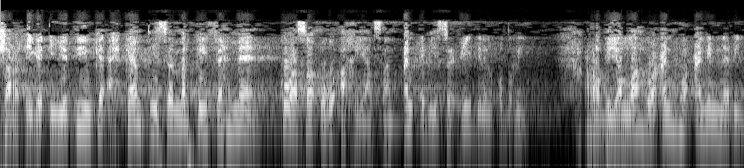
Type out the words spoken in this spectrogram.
Sharciga iyo diinka axkaamtiisa markay fahmaan kuwaasoo ugu akhyaarsan. Can abi saciidin alqudriy radia allaahu canhu can ilnabiy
